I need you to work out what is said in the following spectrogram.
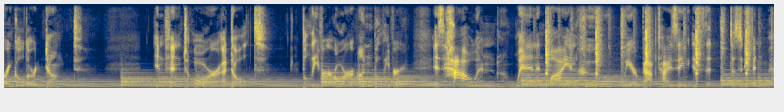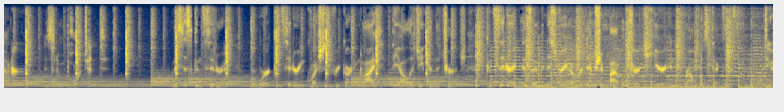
sprinkled or dunked, infant or adult, believer or unbeliever, is how and when and why and who we are baptizing. Is it does it even matter? Is it important? This is Consider It, where we're considering questions regarding life, theology, and the church. Consider It is a ministry of Redemption Bible Church here in New Braunfels, Texas.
